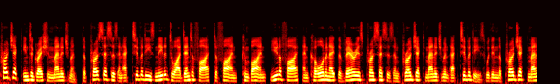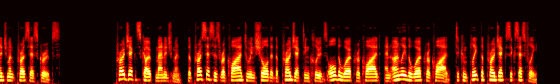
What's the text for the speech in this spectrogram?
Project integration management, the processes and activities needed to identify, define, combine, unify, and coordinate the various processes and project management activities within the project management process groups. Project scope management, the processes required to ensure that the project includes all the work required, and only the work required, to complete the project successfully.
